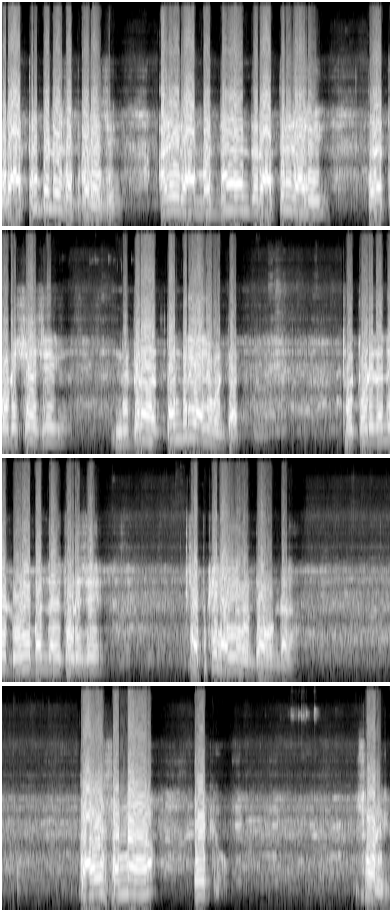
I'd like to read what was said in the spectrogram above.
रात्री पण जप करायचे. आणि रा- मध्यानंतर रात्री झाली त्याला थोडीशी अशी निद्रा तंद्री आली म्हणतात. थोडे त्यांचे डोळे बंद झाले थोडेसे चपकी लागली म्हणतात हुंडाला त्यावेळेस त्यांना एक सॉरी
